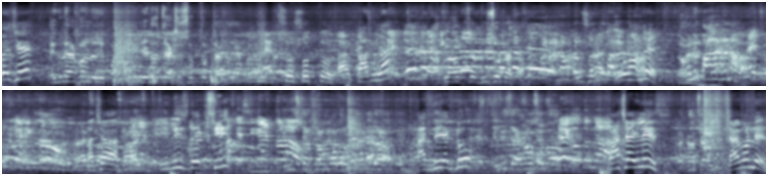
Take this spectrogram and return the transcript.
রয়েছে? এগুলো এখন রেট হচ্ছে একশো সত্তর টাকা। একশো সত্তর। আর কাতলা? আপনার হচ্ছে দুশো টাকা। দুশো টাকা। আচ্ছা ইলিশ দেখছি। হাত দিয়ে একটু। ইলিশ এগারোশো টাকা। কাঁচা ইলিশ? কাঁচা ইলিশ। ডায়মন্ডের?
